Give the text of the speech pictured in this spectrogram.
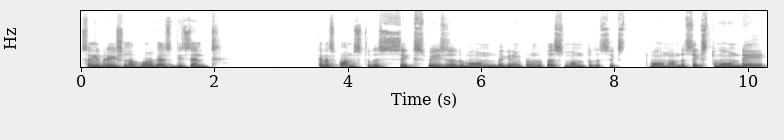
celebration of Muruga's descent corresponds to the six phases of the moon, beginning from the first moon to the sixth moon. On the sixth moon day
